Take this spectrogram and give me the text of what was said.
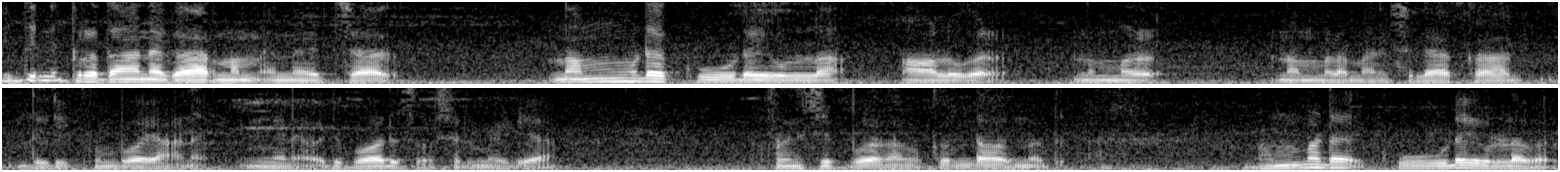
ഇതിന് പ്രധാന കാരണം എന്ന് വെച്ചാൽ നമ്മുടെ കൂടെയുള്ള ആളുകൾ നമ്മൾ നമ്മളെ മനസ്സിലാക്കാതിരിക്കുമ്പോഴാണ് ഇങ്ങനെ ഒരുപാട് സോഷ്യൽ മീഡിയ ഫ്രണ്ട്ഷിപ്പുകൾ നമുക്കുണ്ടാകുന്നത് നമ്മുടെ കൂടെയുള്ളവർ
